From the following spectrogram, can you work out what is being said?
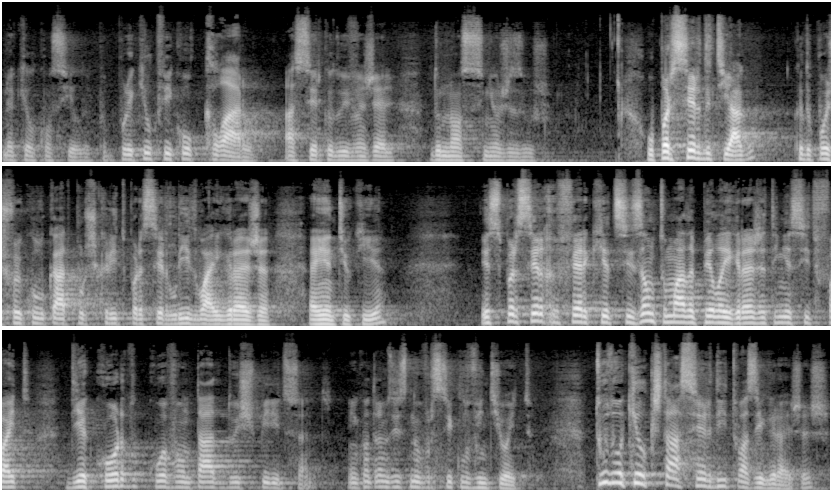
naquele concílio, por aquilo que ficou claro acerca do Evangelho do nosso Senhor Jesus. O parecer de Tiago, que depois foi colocado por escrito para ser lido à igreja em Antioquia, esse parecer refere que a decisão tomada pela igreja tinha sido feita de acordo com a vontade do Espírito Santo. Encontramos isso no versículo 28. Tudo aquilo que está a ser dito às igrejas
